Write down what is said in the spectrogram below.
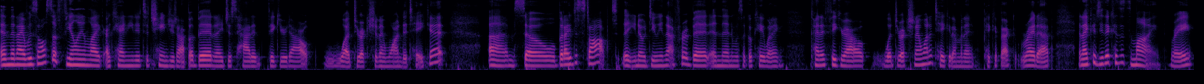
and then I was also feeling like, okay, I needed to change it up a bit. And I just hadn't figured out what direction I wanted to take it. Um, so, but I just stopped, you know, doing that for a bit. And then was like, okay, when I, kind of figure out what direction I want to take it. I'm going to pick it back right up. And I could do that because it's mine, right?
